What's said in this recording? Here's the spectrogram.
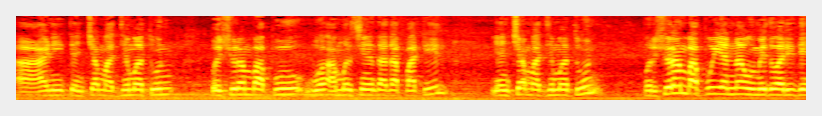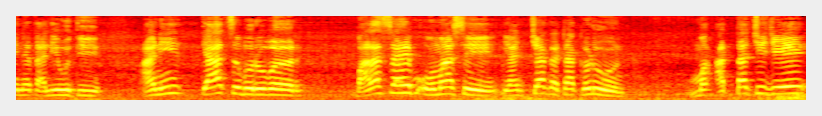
आणि त्यांच्या माध्यमातून परशुराम बापू व अमरसिंहदादा पाटील यांच्या माध्यमातून परशुराम बापू यांना उमेदवारी देण्यात आली होती. आणि त्याचबरोबर बाळासाहेब ओमासे यांच्या गटाकडून म आत्ताचे जे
